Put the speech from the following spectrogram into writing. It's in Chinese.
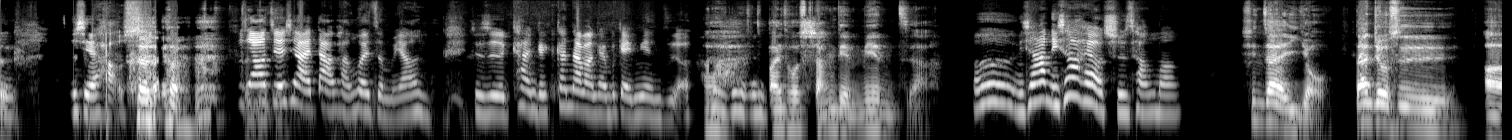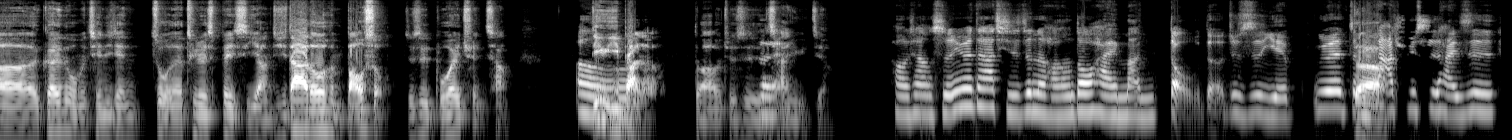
这些好 事。不知道接下来大盘会怎么样，就是看给看大盘给不给面子了。啊，拜托赏点面子啊！嗯，你现在你现在还有持仓吗？现在有，但就是呃，跟我们前几天做那个 Twitter Space 一样，其实大家都很保守，就是不会全场，嗯，低于一半了，对啊，就是对参与这样。好像是因为大家其实真的好像都还蛮抖的，就是也因为整个大趋势还是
